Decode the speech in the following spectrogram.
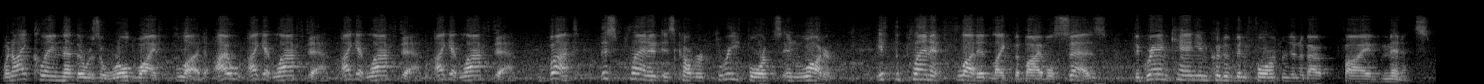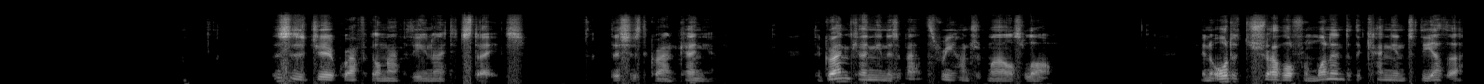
When I claim that there was a worldwide flood, I, I get laughed at, I get laughed at, I get laughed at. But this planet is covered three-fourths in water. If the planet flooded, like the Bible says, the Grand Canyon could have been formed in about five minutes. This is a geographical map of the United States. This is the Grand Canyon. The Grand Canyon is about 300 miles long. In order to travel from one end of the canyon to the other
